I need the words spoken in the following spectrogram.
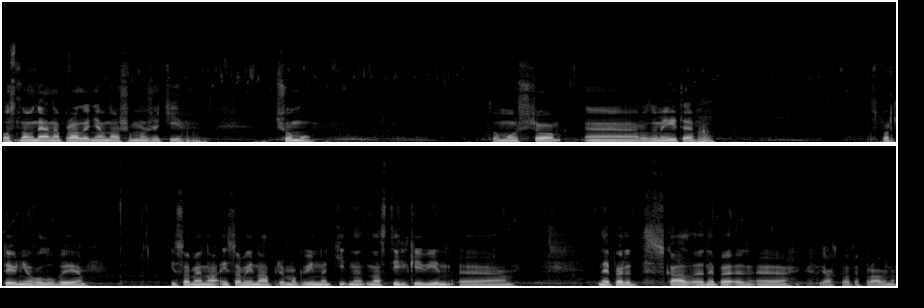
основне направлення в нашому житті. Чому? Тому що, е, розумієте, спортивні голуби і, саме на, і самий напрямок, він на, ті- на, настільки він е, не передсказ, не, пе- е, е, як сказати правильно,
